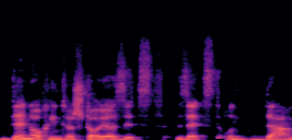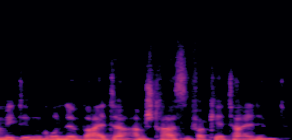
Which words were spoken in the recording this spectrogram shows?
dennoch hinter Steuer sitzt, setzt und damit im Grunde weiter am Straßenverkehr teilnimmt.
